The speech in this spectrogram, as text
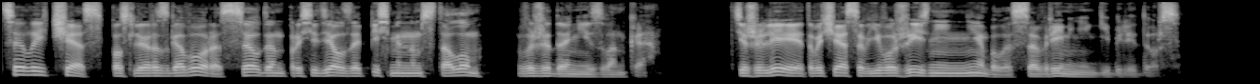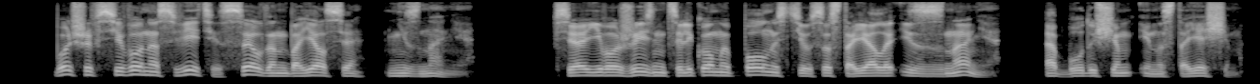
Целый час после разговора Селдон просидел за письменным столом в ожидании звонка. Тяжелее этого часа в его жизни не было со времени гибели Дорс. Больше всего на свете Селдон боялся незнания. Вся его жизнь целиком и полностью состояла из знания, о будущем и настоящем.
